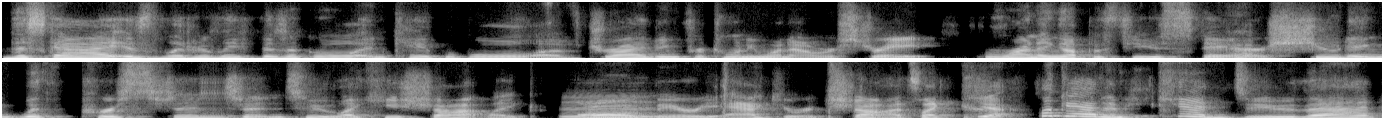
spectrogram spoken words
This guy is literally physical and capable of driving for 21 hours straight running up a few stairs, shooting with precision too. Like he shot like mm. all very accurate shots. Like, yeah, look at him. He can't do that.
